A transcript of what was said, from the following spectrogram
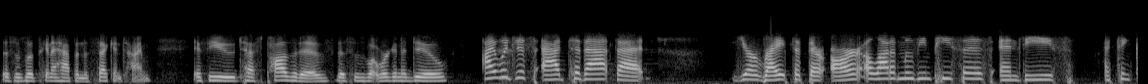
this is what's going to happen the second time. If you test positive, this is what we're going to do. I would just add to that that you're right that there are a lot of moving pieces, and these, I think,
